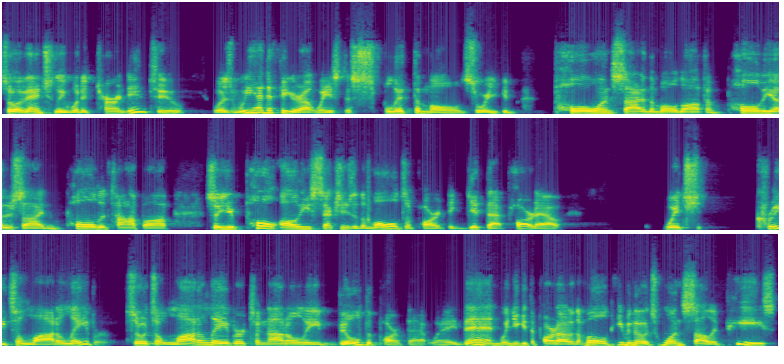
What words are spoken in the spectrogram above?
So eventually, what it turned into was we had to figure out ways to split the mold so where you could pull one side of the mold off and pull the other side and pull the top off. So you pull all these sections of the molds apart to get that part out which creates a lot of labor. So it's a lot of labor to not only build the part that way, then when you get the part out of the mold, even though it's one solid piece,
